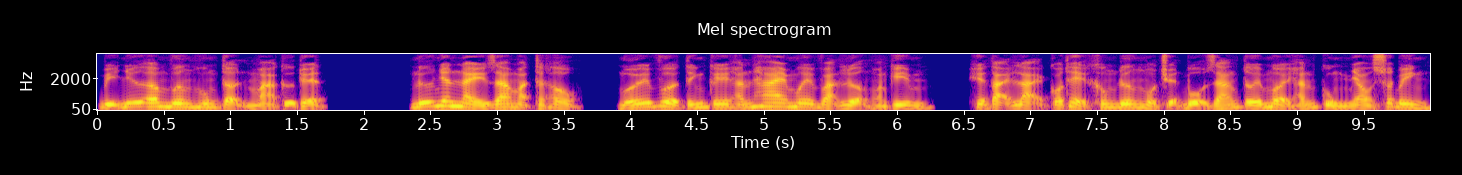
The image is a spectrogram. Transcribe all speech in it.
bị Nhữ Âm Vương hung tận mà cự tuyệt. Nữ nhân này ra mặt thật hậu, mới vừa tính kế hắn 20 vạn lượng hoàng kim, hiện tại lại có thể không đương một chuyện bộ dáng tới mời hắn cùng nhau xuất binh.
